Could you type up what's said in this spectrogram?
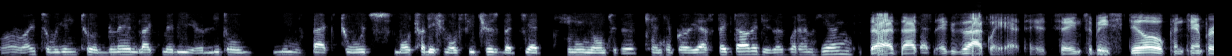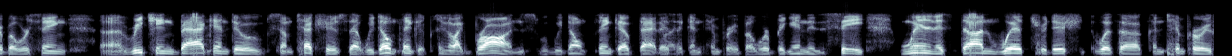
All right, so we're getting to a blend, like maybe a little move back towards more traditional features, but yet hanging on to the contemporary aspect of it. Is that what I'm hearing? That that's exactly it. It seems to be still contemporary, but we're seeing uh, reaching back into some textures that we don't think of, you know, like bronze. We don't think of that as a contemporary, but we're beginning to see when it's done with tradition, with uh, contemporary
